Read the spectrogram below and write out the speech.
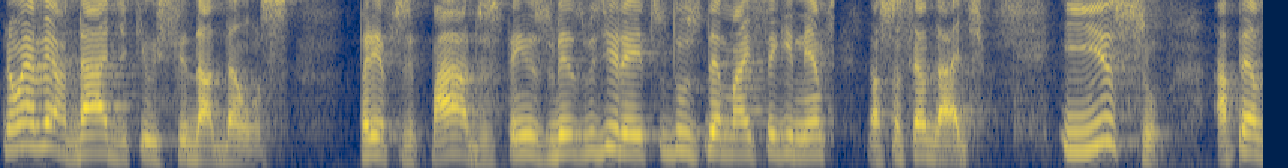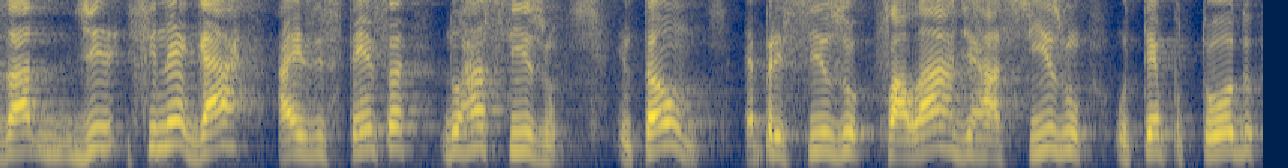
Não é verdade que os cidadãos pretos e pardos têm os mesmos direitos dos demais segmentos da sociedade. E isso, apesar de se negar a existência do racismo. Então, é preciso falar de racismo o tempo todo,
